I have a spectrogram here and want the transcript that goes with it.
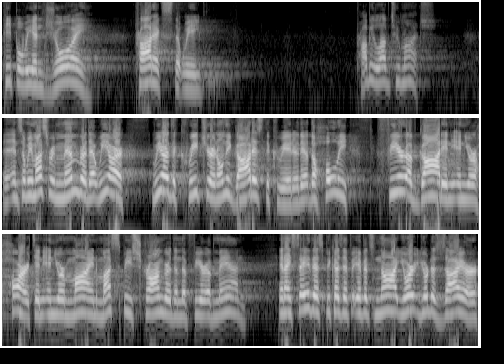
people we enjoy, products that we probably love too much. And so we must remember that we are we are the creature, and only God is the creator. The, the holy fear of God in, in your heart and in your mind must be stronger than the fear of man. And I say this because if, if it's not your, your desire,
